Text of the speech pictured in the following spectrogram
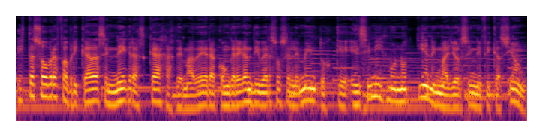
estas obras fabricadas en negras cajas de madera congregan diversos elementos que en sí mismos no tienen mayor significación,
